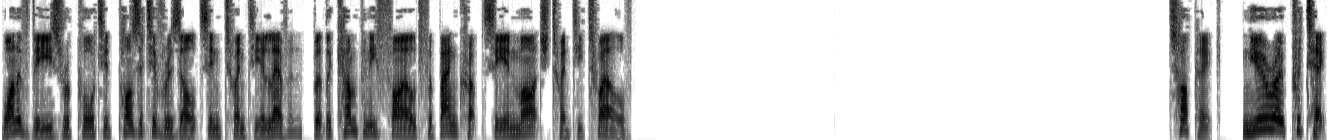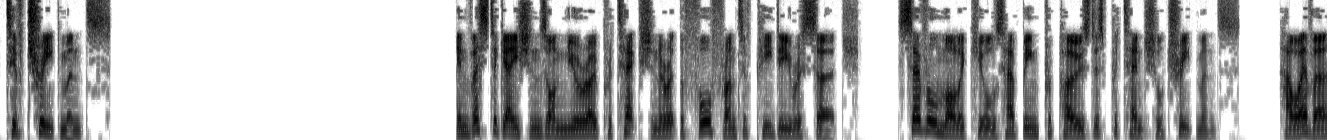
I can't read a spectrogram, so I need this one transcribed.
One of these reported positive results in 2011, but the company filed for bankruptcy in March 2012. Topic: Neuroprotective treatments. Investigations on neuroprotection are at the forefront of PD research. Several molecules have been proposed as potential treatments. However,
